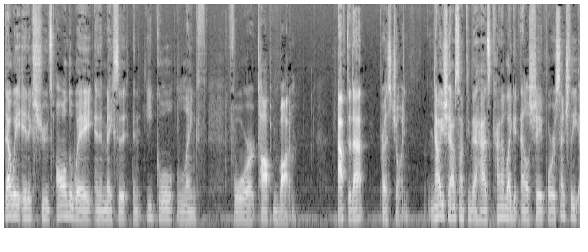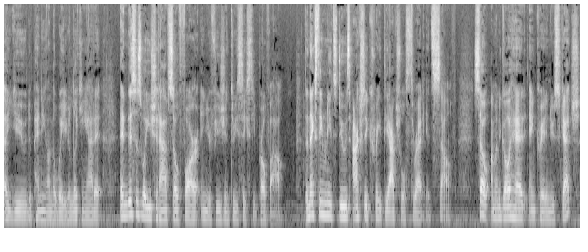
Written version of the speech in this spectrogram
That way it extrudes all the way and it makes it an equal length for top and bottom. After that, press join. Now you should have something that has kind of like an L shape or essentially a U depending on the way you're looking at it. And this is what you should have so far in your Fusion 360 profile. The next thing we need to do is actually create the actual thread itself. So I'm going to go ahead and create a new sketch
